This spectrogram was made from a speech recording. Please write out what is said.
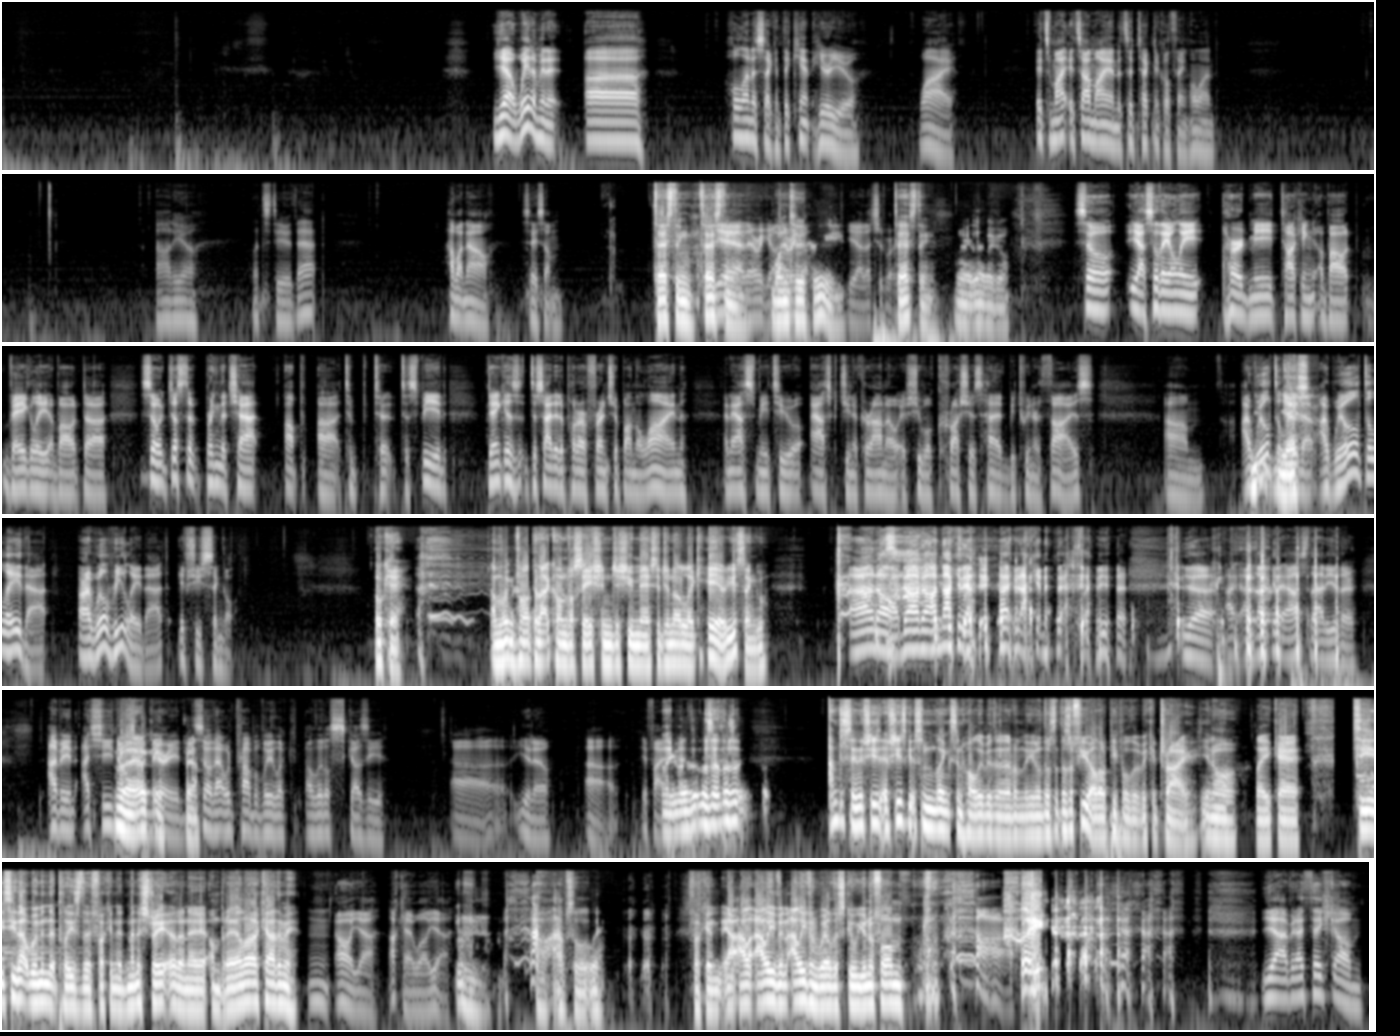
Yeah, wait a minute. Uh Hold on a second. They can't hear you. Why? It's my it's on my end. It's a technical thing. Hold on. Audio. Let's do that. How about now? Say something. Testing, testing. Yeah, there we go. One, There two, go. three. Yeah, that should work. Testing. Right, there we go. So yeah, so they only heard me talking about vaguely about. Uh, so just to bring the chat up uh, to to to speed, Dank has decided to put our friendship on the line, and asked me to ask Gina Carano if she will crush his head between her thighs. Um, I will delay Yes. that. I will delay that, or I will relay that if she's single. Okay. I'm looking forward to that conversation. Just you messaging her like, "Hey, are you single?" Oh no, no, no! I'm not gonna. I'm not gonna ask that either. Yeah, I, I'm not gonna ask that either. I mean, I, she knows Right, I'm okay, married, fair. so that would probably look a little scuzzy. Uh, you know, uh, if I. Like, there's, there's there's. I'm just saying, if she's if she's got some links in Hollywood and everything, you know, there's there's a few other people that we could try. You know, like uh, see see that woman that plays the fucking administrator in uh, Umbrella Academy. Mm, oh yeah. Okay. Well, yeah. oh, absolutely. Fucking, yeah, I'll, I'll even I'll even wear the school uniform. like, yeah, I mean, I think um,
